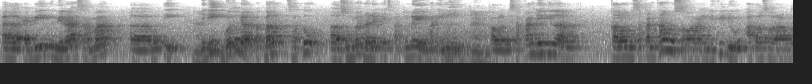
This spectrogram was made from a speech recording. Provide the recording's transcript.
uh, Ebin, Wira, sama uh, Muti. Hmm. Jadi gue tuh dapat banget satu uh, sumber dari HR Today hari ini. Hmm. Kalau misalkan dia bilang kalau misalkan kamu seorang individu atau seorang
